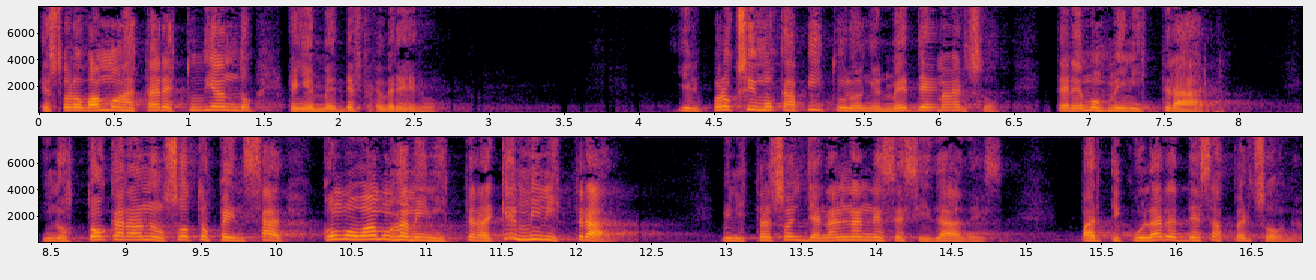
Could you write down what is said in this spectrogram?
Eso lo vamos a estar estudiando en el mes de febrero. Y el próximo capítulo, en el mes de marzo, tenemos ministrar. Y nos tocará a nosotros pensar cómo vamos a ministrar. ¿Qué es ministrar? Ministrar son llenar las necesidades particulares de esas personas.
